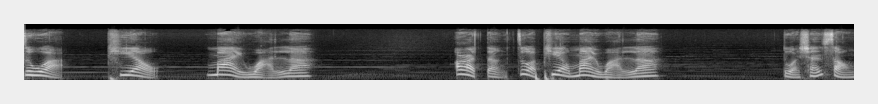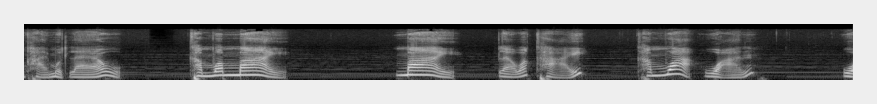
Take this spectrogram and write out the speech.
จั่วเพียว 卖完了。二等座票卖完了。ตั๋วชั้นสองขายหมดแล้วคำว่าไม่ไม่แปลว่าขายคำว่า หวาน หว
